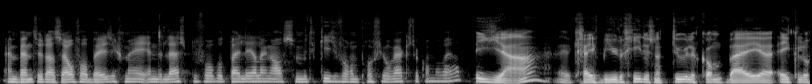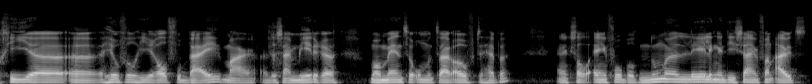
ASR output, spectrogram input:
En bent u daar zelf al bezig mee in de les, bijvoorbeeld bij leerlingen als ze moeten kiezen voor een profielwerkstuk onderwerp? Ja, ik geef biologie, dus natuurlijk komt bij uh, ecologie uh, heel veel hier al voorbij. Maar er zijn meerdere momenten om het daarover te hebben. En ik zal één voorbeeld noemen. Leerlingen die zijn vanuit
